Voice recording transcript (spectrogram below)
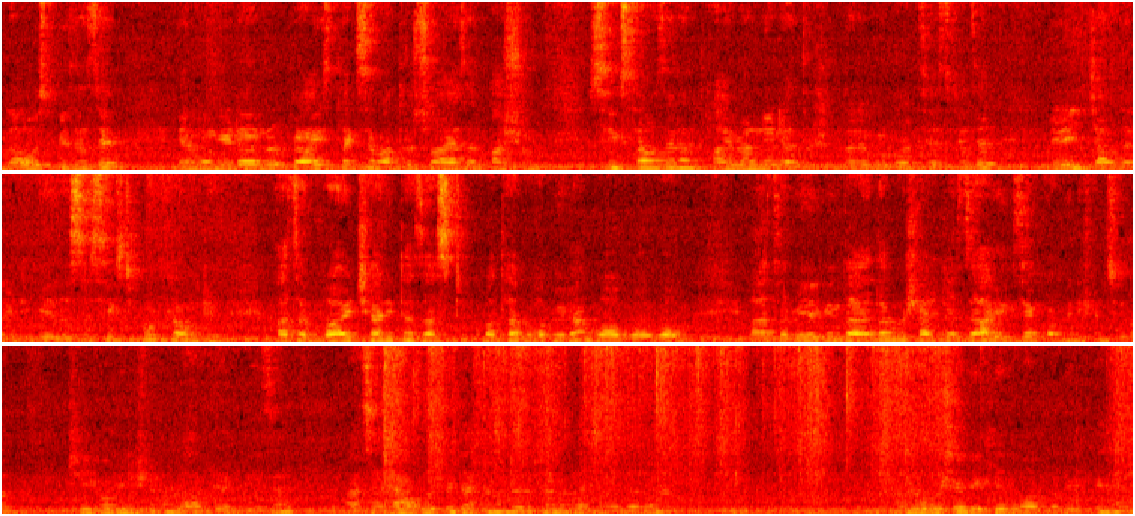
ব্লাউজ পিস আছে, এবং এটার প্রাইস থাকছে মাত্র ছয় হাজার পাঁচশো। Six thousand and five hundred এত সুন্দর এবং গর্জিয়াস কাজের এই জামদানিটি পেয়ে যাচ্ছে সিক্সটি ফোর কাউন্টে আচ্ছা হোয়াইট শাড়িটা জাস্ট কথা হবে না? ওয়াও ওয়াও ওয়াও আচ্ছা মেয়ের কিন্তু আয় থাকব শাড়িটা যা এক্সাক্ট কম্বিনেশন ছিল, সেই কম্বিনেশনে লাভ দিয়ে দিয়েছেন আচ্ছা হ্যাঁ অবশ্যই দেখানো যাবে, কেন দেখানো যাবে না? আমি অবশ্যই দেখিয়ে দেবো আপনাদেরকে হ্যাঁ।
